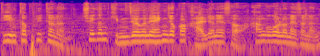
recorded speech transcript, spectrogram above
디 인터프리터는 최근 김정은의 행적과 관련해서 한국 언론에서는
